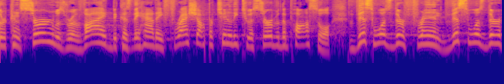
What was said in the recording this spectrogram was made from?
Their concern was revived because they had a fresh opportunity to serve the apostle. This was their friend. This was their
